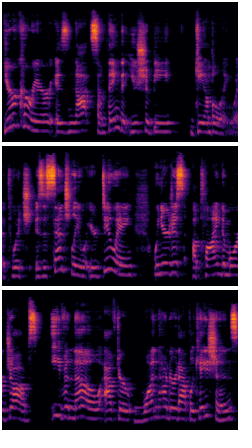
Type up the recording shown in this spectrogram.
your career is not something that you should be gambling with, which is essentially what you're doing when you're just applying to more jobs, even though after 100 applications,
